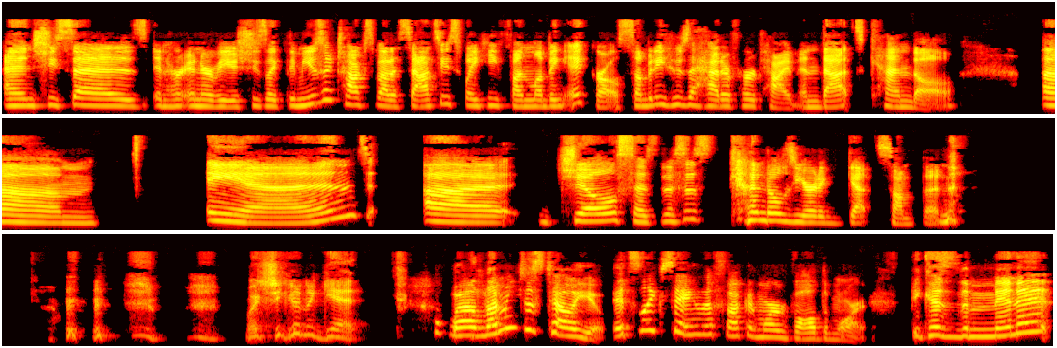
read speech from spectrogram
And she says in her interview, she's like, the music talks about a sassy, swanky, fun loving it girl, somebody who's ahead of her time. And that's Kendall. Um, and uh, Jill says, this is Kendall's year to get something. What's she gonna get? Well, let me just tell you, it's like saying the fucking word Voldemort because the minute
